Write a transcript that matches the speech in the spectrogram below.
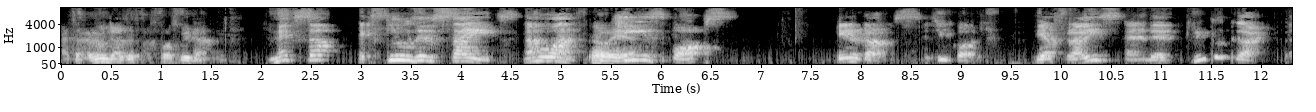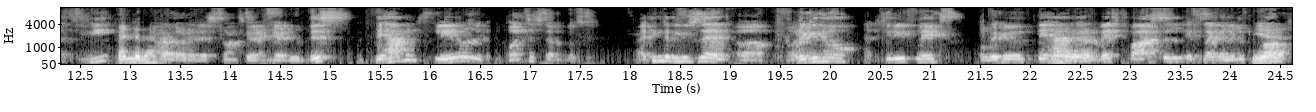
That's how everyone does it. That's supposed to be done. Next up, exclusive sides. Number one, Oh, yeah. cheese pops, tater tots, as you call it. We have fries and they're crinkle cut. That's me. When did that Not a lot of restaurants here in India do this. They have it flavored with a bunch of stuff. also. I think they've used their uh, oregano and chili flakes over here. They have Oh, their veg parcel. It's like a little Yeah. cup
